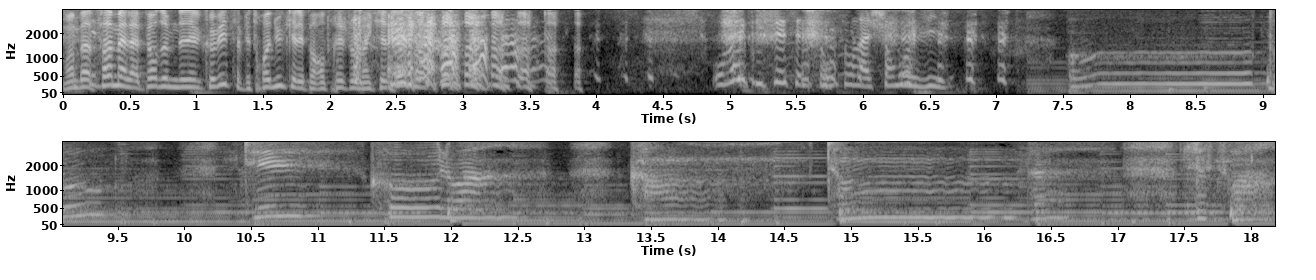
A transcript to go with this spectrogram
Moi, ma femme, elle a peur de me donner le Covid. Ça fait trois nuits qu'elle est pas rentrée. Je dois m'inquiéter. ça. On va écouter cette chanson, La chambre vide. Au bout du couloir, quand tombe le soir,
